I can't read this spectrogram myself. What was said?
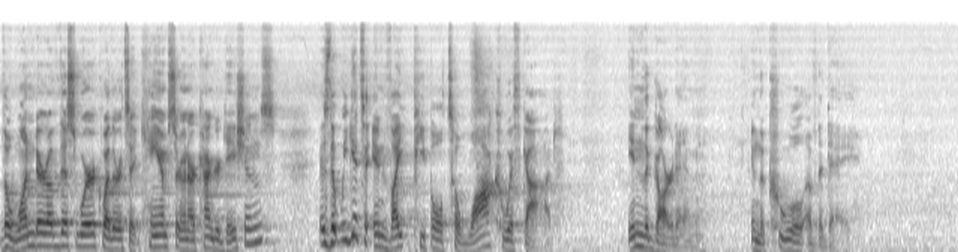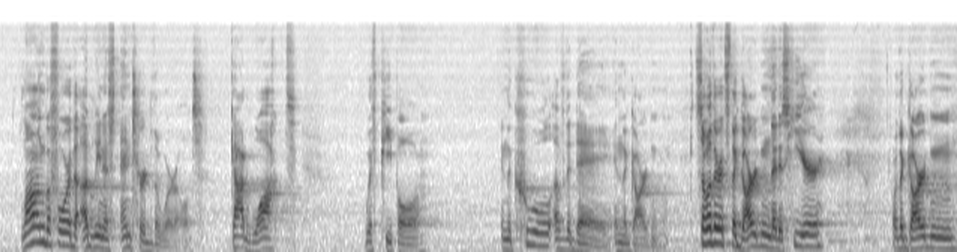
the wonder of this work, whether it's at camps or in our congregations, is that we get to invite people to walk with God in the garden in the cool of the day. Long before the ugliness entered the world, God walked with people in the cool of the day in the garden so, whether it's the garden that is here or the gardens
